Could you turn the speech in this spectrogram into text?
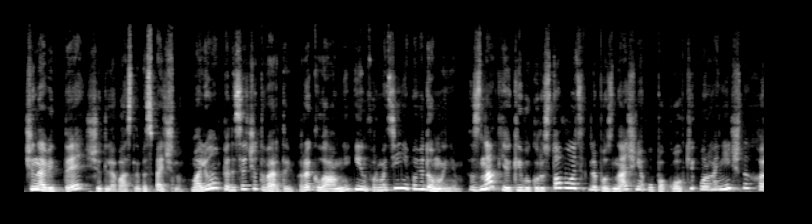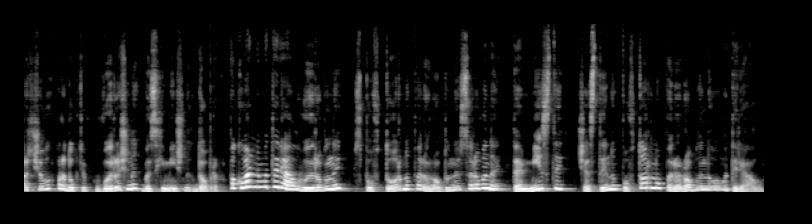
чи навіть те, що для вас небезпечно. Малюнок 54. Рекламні і інформаційні повідомлення. Знак, який використовується для позначення упаковки органічних харчових продуктів, вирощених без хімічних добрив. Пакувальний матеріал вироблений з повторно переробленої сировини та містить частину повторно переробленого матеріалу.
